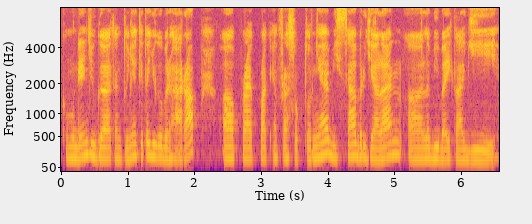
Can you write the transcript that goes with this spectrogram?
Kemudian juga tentunya kita juga berharap uh, proyek-proyek infrastrukturnya bisa berjalan uh, lebih baik lagi.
